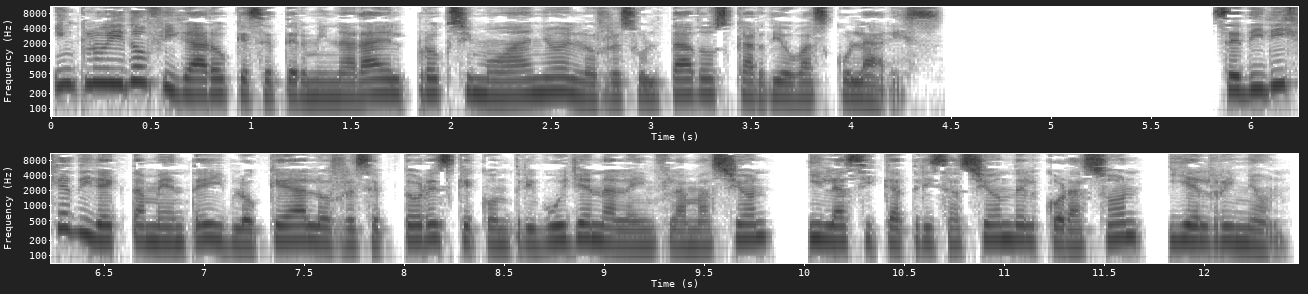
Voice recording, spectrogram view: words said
incluido Figaro que se terminará el próximo año en los resultados cardiovasculares. Se dirige directamente y bloquea los receptores que contribuyen a la inflamación y la cicatrización del corazón y el riñón.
